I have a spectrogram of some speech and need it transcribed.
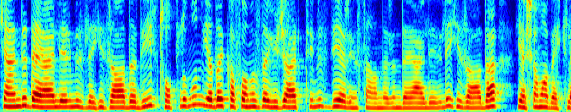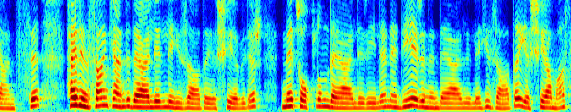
kendi değerlerimizle hizada değil, toplumun ya da kafamızda yücelttiğimiz diğer insanların değerleriyle hizada yaşama beklentisi. Her insan kendi değerleriyle hizada yaşayabilir. Ne toplum değerleriyle ne diğerinin değerleriyle hizada yaşayamaz.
